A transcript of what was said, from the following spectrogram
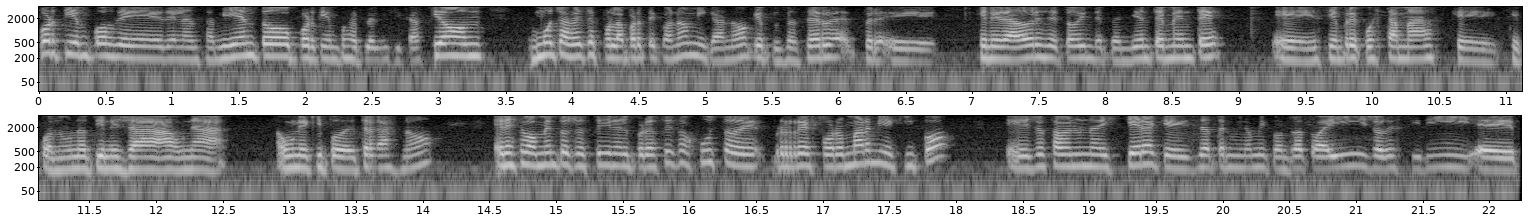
por tiempos de, lanzamiento, por tiempos de planificación, muchas veces por la parte económica, ¿no? Que pues hacer eh, generadores de todo independientemente eh, siempre cuesta más que, cuando uno tiene ya una, a un equipo detrás, ¿no? En este momento yo estoy en el proceso justo de reformar mi equipo eh, yo estaba en una disquera que ya terminó mi contrato ahí y yo decidí eh,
